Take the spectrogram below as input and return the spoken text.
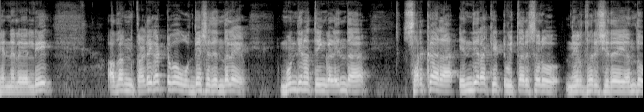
ಹಿನ್ನೆಲೆಯಲ್ಲಿ ಅದನ್ನು ತಡೆಗಟ್ಟುವ ಉದ್ದೇಶದಿಂದಲೇ ಮುಂದಿನ ತಿಂಗಳಿಂದ ಸರ್ಕಾರ ಇಂದಿರಾ ಕಿಟ್ ವಿತರಿಸಲು ನಿರ್ಧರಿಸಿದೆ ಎಂದು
